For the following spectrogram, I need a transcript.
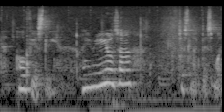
And obviously I reuse them just like this one.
